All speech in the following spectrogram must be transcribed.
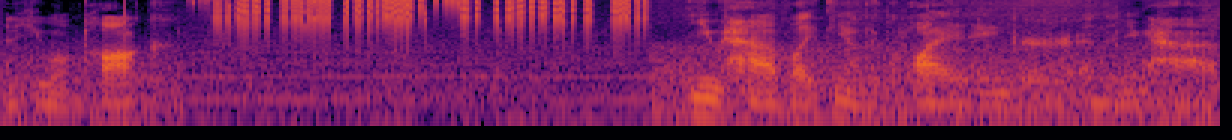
and he won't talk. You have like you know the quiet anger, and then you have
